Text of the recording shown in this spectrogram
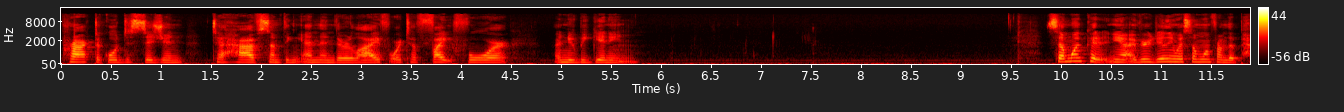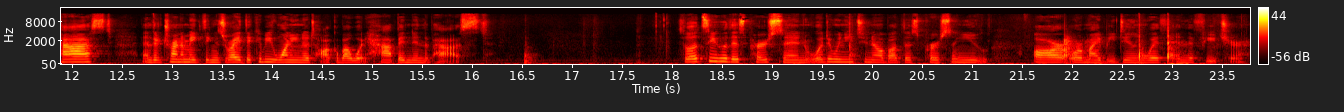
practical decision to have something end in their life or to fight for a new beginning. Someone could you know if you're dealing with someone from the past and they're trying to make things right they could be wanting to talk about what happened in the past so let's see who this person, what do we need to know about this person you are or might be dealing with in the future?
